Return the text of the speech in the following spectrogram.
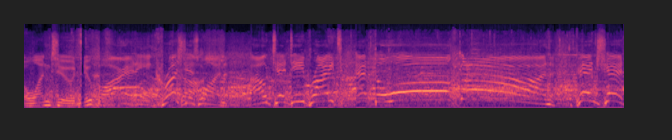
A one two Nootbaar and he crushes one out to deep right at the wall. Gone. Pinch hit.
